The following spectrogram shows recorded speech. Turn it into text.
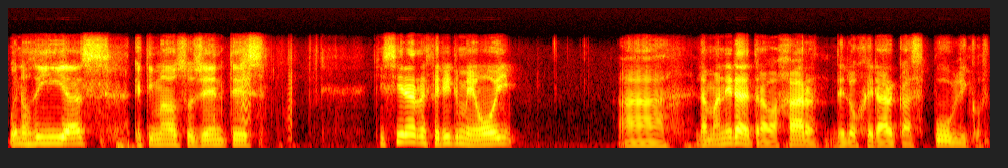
Buenos días, estimados oyentes. Quisiera referirme hoy a la manera de trabajar de los jerarcas públicos.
